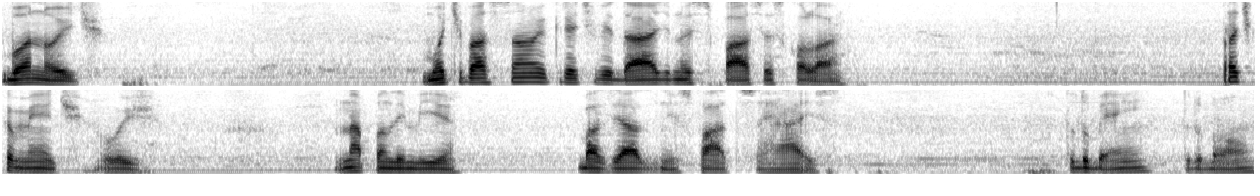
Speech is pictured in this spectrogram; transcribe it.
Boa noite. Motivação e criatividade no espaço escolar. Praticamente hoje, na pandemia, baseado nos fatos reais, tudo bem, tudo bom.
